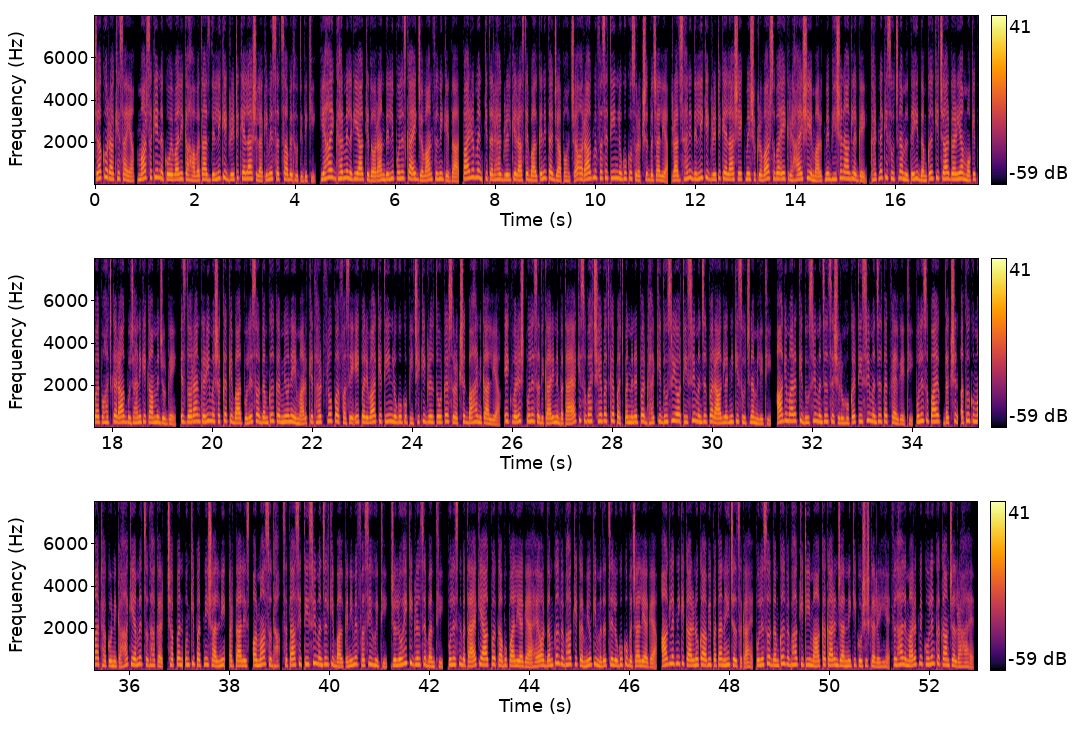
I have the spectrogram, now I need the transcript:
जाको राखे साया मार सके न कोई वाली कहावत आज दिल्ली के ग्रेटर कैलाश इलाके में सच साबित होती दिखी। यहाँ एक घर में लगी आग के दौरान दिल्ली पुलिस का एक जवान फिल्मी किरदार पायरमैन की तरह ग्रिल के रास्ते बालकनी तक जा पहुँचा और आग में फंसे तीन लोगों को सुरक्षित बचा लिया। राजधानी दिल्ली के ग्रेटर कैलाश एक में शुक्रवार सुबह एक रिहायशी इमारत में भीषण आग लग गई। घटना की सूचना मिलते ही दमकल की चार गाड़ियाँ मौके पर पहुंचकर आग बुझाने के काम में जुट गई। इस दौरान कड़ी मशक्कत के बाद पुलिस और दमकल कर्मियों ने इमारत के थर्ड फ्लोर पर फंसे एक परिवार के तीन लोगों को पीछे की ग्रिल तोड़कर सुरक्षित बाहर निकाल लिया। एक वरिष्ठ पुलिस अधिकारी ने बताया कि सुबह छह बजकर पचपन मिनट पर घर की दूसरी और तीसरी मंजिल पर आग लगने की सूचना मिली थी। आग इमारत की दूसरी मंजिल से शुरू होकर तीसरी मंजिल तक फैल गई थी। पुलिस उपायुक्त दक्षिण अतुल कुमार ठाकुर ने कहा कि अमित सुधाकर, छप्पन, उनकी पत्नी शालिनी, अड़तालीस और माँ सुधा, सतासी, तीसरी मंजिल की बालकनी में फंसी हुई थी, जो लोहे की ग्रिल से बंद थी। पुलिस ने बताया कि आग पर काबू पा लिया गया है और दमकल विभाग के कर्मियों की मदद से लोगों को बचा लिया गया। आग लगने के कारणों का अभी पता नहीं चल सका है। पुलिस और दमकल विभाग की टीम आग का कारण जानने की कोशिश कर रही है। फ़िलहाल इमारत में कूलिंग का काम चल रहा है।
